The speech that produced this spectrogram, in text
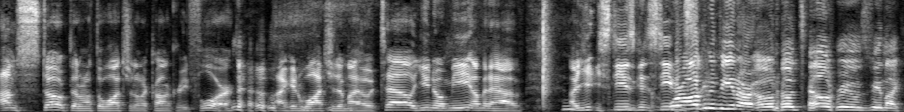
I'm stoked I don't have to watch it on a concrete floor. I can watch it in my hotel. You know me, I'm gonna have uh, you- Steve's gonna Steve's We're all gonna be in our own hotel rooms being like,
